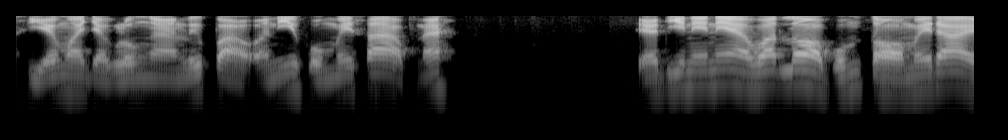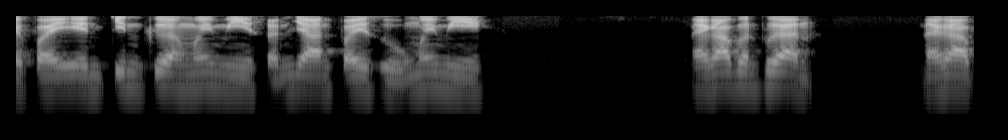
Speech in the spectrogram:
เสียมาจากโรงงานหรือเปล่า อันนี้ผมไม่ทราบนะ แต่ที่แน่ๆวัดรอบผมต่อไม่ได้ไฟเอนจินเครื่องไม่มีสัญญาณไฟสูงไม่มีนะครับเพื่อนๆ นะครับ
